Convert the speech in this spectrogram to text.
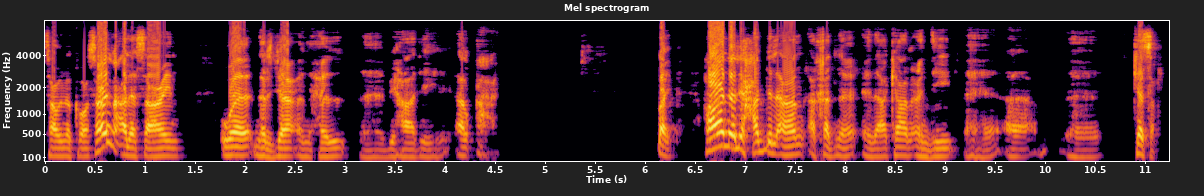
يساوي cosine على sine ونرجع نحل آه، بهذه القاعدة. طيب هذا لحد الآن أخذنا إذا كان عندي آه، آه، كسر.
